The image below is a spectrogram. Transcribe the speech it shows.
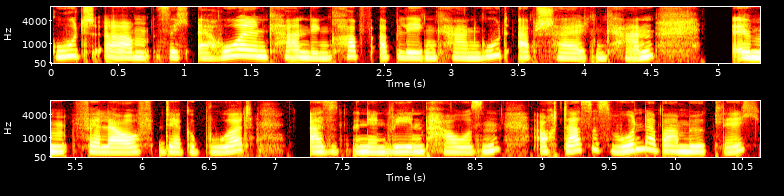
gut ähm, sich erholen kann, den Kopf ablegen kann, gut abschalten kann im Verlauf der Geburt also in den Wehenpausen. Auch das ist wunderbar möglich.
